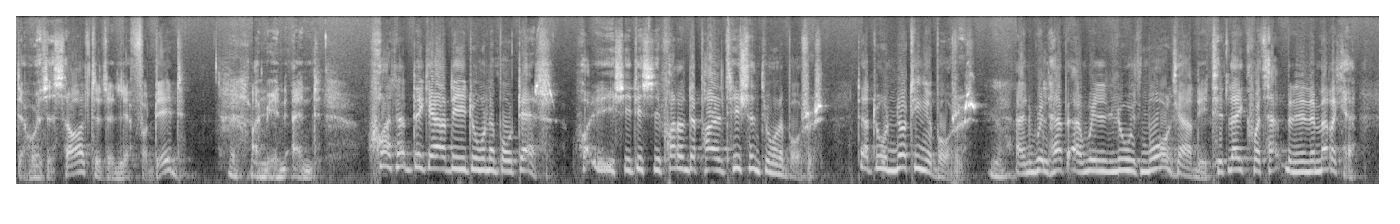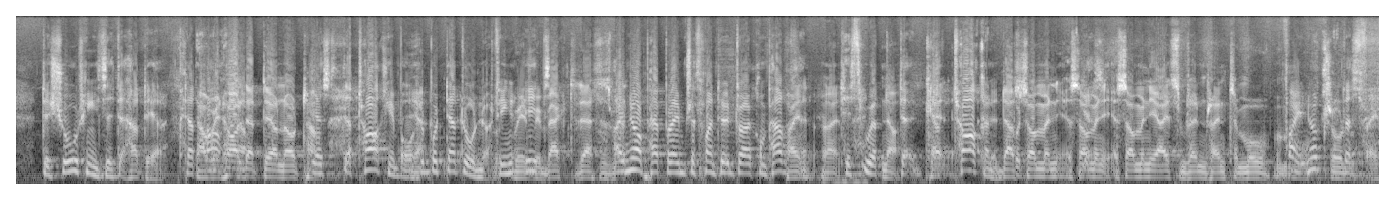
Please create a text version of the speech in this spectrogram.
there was assaulted and left for dead. Right. I mean, and what are the Gardaí doing about that? What, you see, this is what are the politicians doing about it? They're doing nothing about it, yeah. and we'll have and we'll lose more Gardaí. It's like what's happening in America the shootings that they had there. They're now we hold that there now, Tom. Yes, they're talking about yeah. it, but they're doing nothing. We'll it's, be back to that as well. I know, Pepper. I just want to draw a comparison. Fine, right. we're, no, they're, can, talking. There's so many, so yes. many, so many items I'm trying to move, fine, move no, through. That's fine.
